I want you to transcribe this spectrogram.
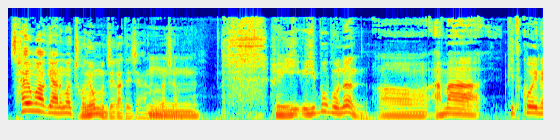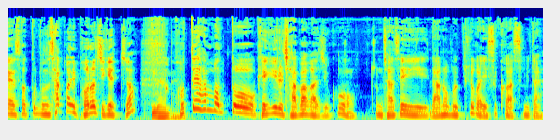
사용하게 하는 건 전혀 문제가 되지 않는 음. 거죠. 이, 이 부분은 어, 아마 비트코인에서 또 무슨 사건이 벌어지겠죠. 네네. 그때 한번 또 계기를 잡아가지고 좀 자세히 나눠볼 필요가 있을 것 같습니다.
